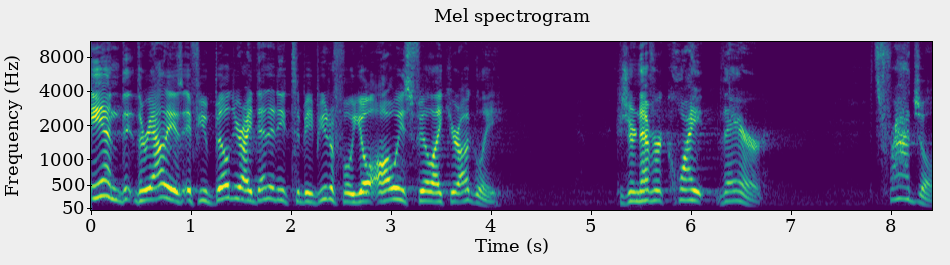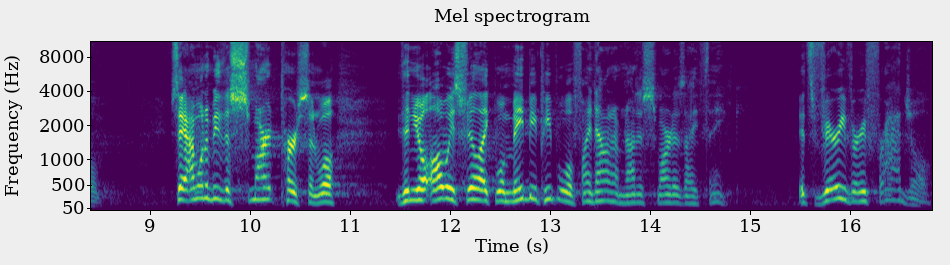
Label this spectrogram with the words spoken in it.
and the reality is, if you build your identity to be beautiful, you'll always feel like you're ugly because you're never quite there. It's fragile. say, I want to be the smart person. Well, then you'll always feel like, well, maybe people will find out I'm not as smart as I think. It's very, very fragile.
